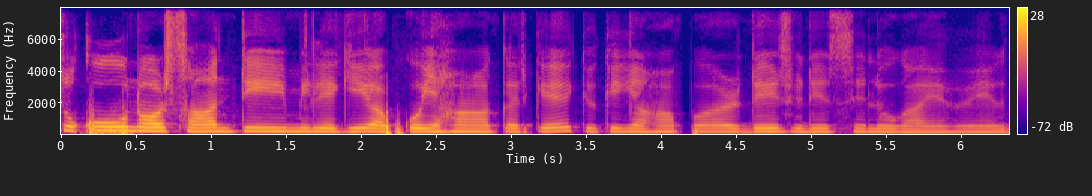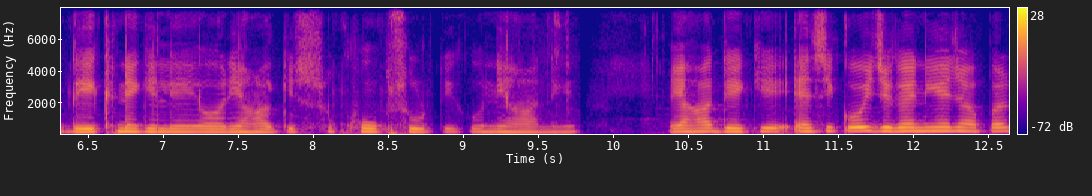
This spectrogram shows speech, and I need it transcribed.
सुकून और शांति मिलेगी आपको यहाँ आकर के क्योंकि यहाँ पर देश विदेश से लोग आए हुए हैं देखने के लिए और यहाँ की खूबसूरती को निहारने यहाँ देखिए ऐसी कोई जगह नहीं है जहाँ पर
